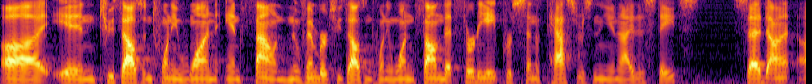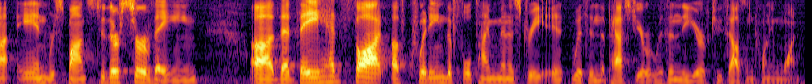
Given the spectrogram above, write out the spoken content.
uh, in 2021 and found, November 2021, found that 38% of pastors in the United States said uh, uh, in response to their surveying uh, that they had thought of quitting the full time ministry within the past year, within the year of 2021.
